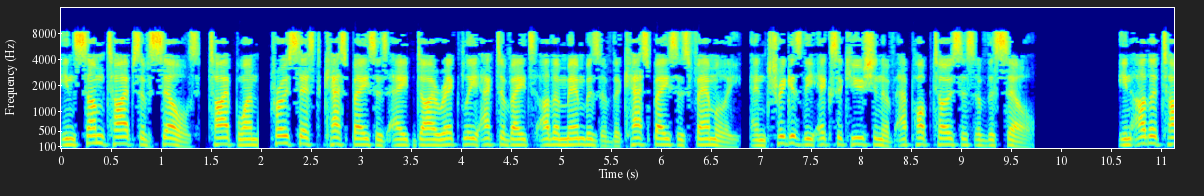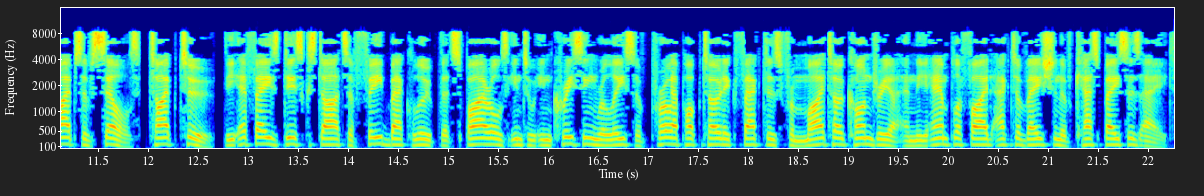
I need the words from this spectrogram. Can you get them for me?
In some types of cells type 1, processed caspases 8 directly activates other members of the caspases family, and triggers the execution of apoptosis of the cell. In other types of cells type 2, the FA's disc starts a feedback loop that spirals into increasing release of proapoptotic factors from mitochondria and the amplified activation of caspases 8.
